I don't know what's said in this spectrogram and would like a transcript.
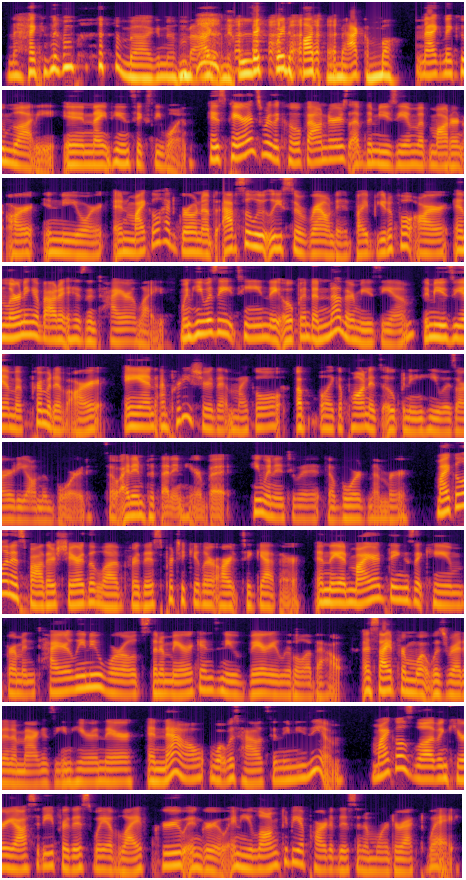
magnum magnum Magma. Liquid hot magma. magna cum laude in 1961. His parents were the co-founders of the Museum of Modern Art in New York, and Michael had grown up absolutely surrounded by beautiful art and learning about it his entire life. When he was 18, they opened another museum, the Museum of Primitive Art, and I'm pretty sure that Michael, up, like upon its opening, he was already on the board. So I didn't put that in here, but he went into it a board member. Michael and his father shared the love for this particular art together, and they admired things that came from entirely new worlds that Americans knew very little about, aside from what was read in a magazine here and there, and now what was housed in the museum. Michael's love and curiosity for this way of life grew and grew, and he longed to be a part of this in a more direct way.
